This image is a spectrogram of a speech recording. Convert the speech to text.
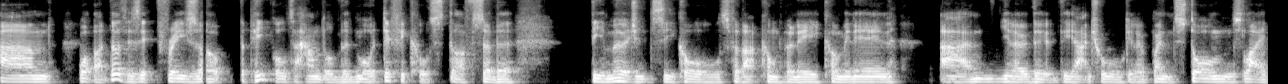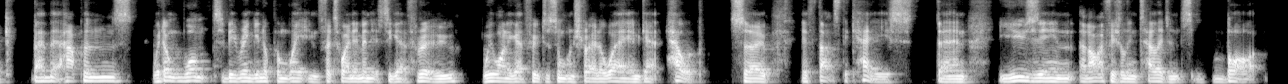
And what that does is it frees up the people to handle the more difficult stuff. So the the emergency calls for that company coming in, and you know the the actual you know when storms like Babet happens, we don't want to be ringing up and waiting for twenty minutes to get through. We want to get through to someone straight away and get help. So if that's the case, then using an artificial intelligence bot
